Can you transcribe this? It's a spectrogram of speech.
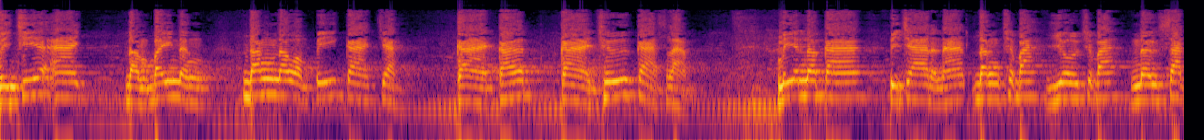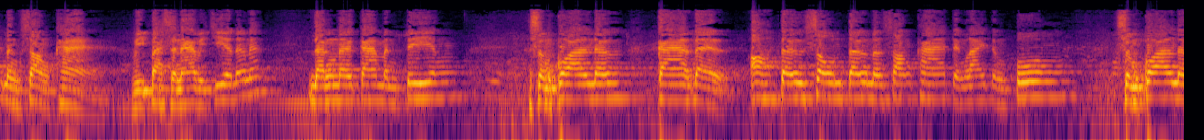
វិជាអាចដើម្បីនឹងដឹងនៅអំពីការចាស់ការកើតការឈឺការស្លាប់ មាននៅការពិចារណាដឹងច្បាស់យល់ច្បាស់នៅសត្វនិងសង្ខារវិបស្សនាវិជាហ្នឹងណាដឹងនៅការមិនទៀងសម្គាល់នៅការដែលអស់ទៅសូន្យទៅនៅសង្ខារទាំងឡាយទាំងពួងសម្គាល់នៅ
